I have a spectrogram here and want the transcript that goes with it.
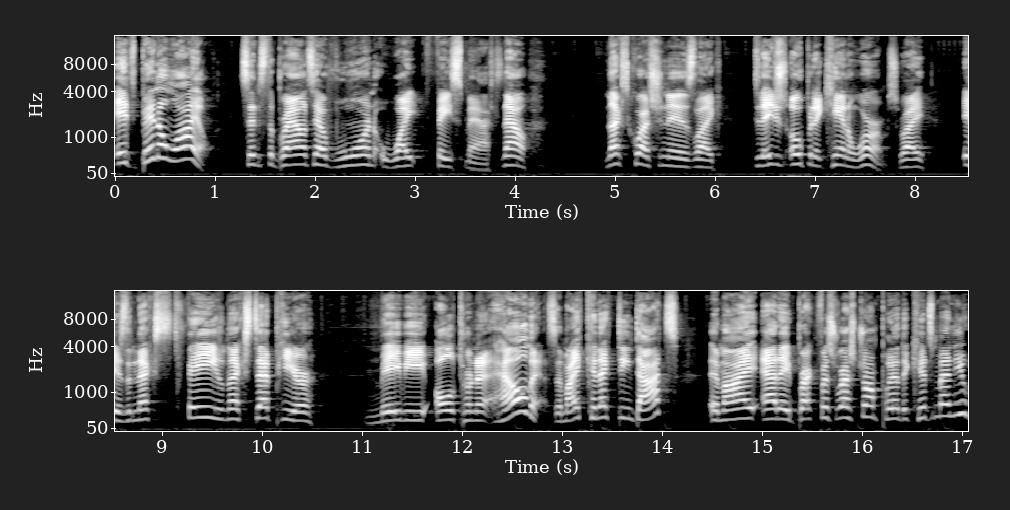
it's been a while since the Browns have worn white face masks. Now, next question is like, do they just open a can of worms, right? Is the next phase, the next step here, maybe alternate helmets. Am I connecting dots? Am I at a breakfast restaurant playing the kids menu?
